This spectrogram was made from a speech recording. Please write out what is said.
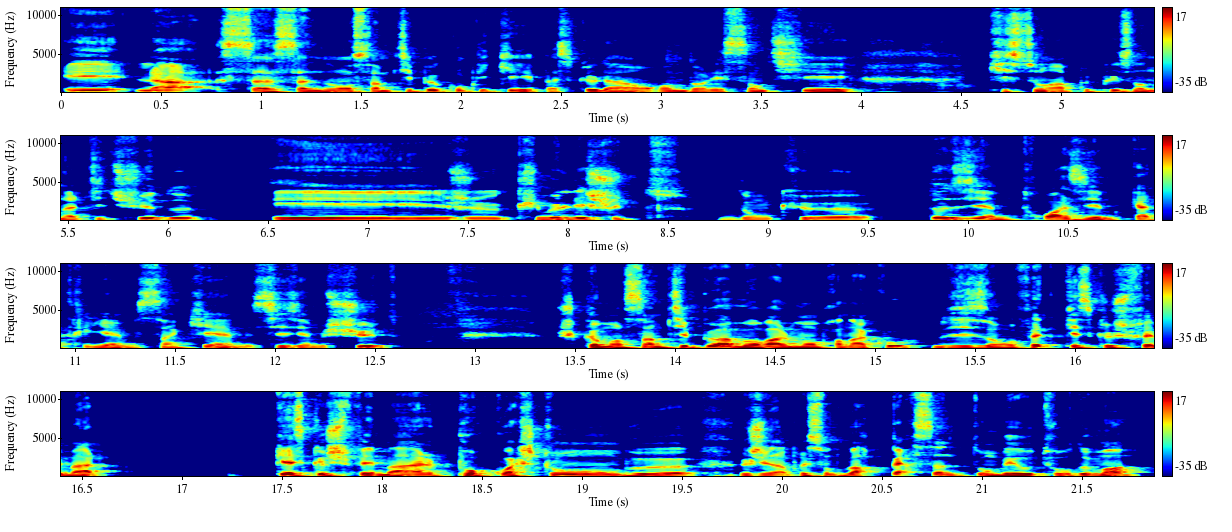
Et là, ça s'annonce un petit peu compliqué parce que là, on rentre dans les sentiers qui sont un peu plus en altitude et je cumule les chutes. Donc, euh, deuxième, troisième, quatrième, cinquième, sixième chute, je commence un petit peu à moralement prendre un coup, me disant, en fait, qu'est-ce que je fais mal? Qu'est-ce que je fais mal Pourquoi je tombe J'ai l'impression de voir personne tomber autour de moi.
